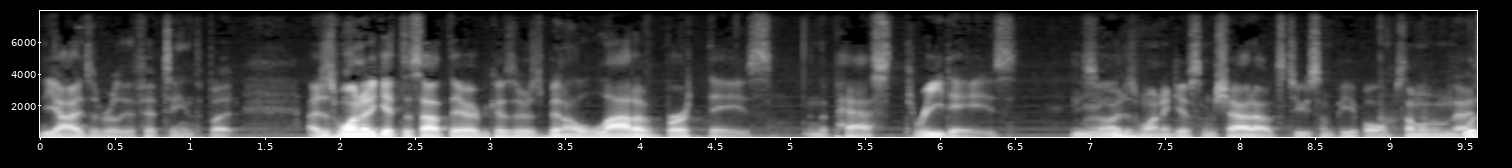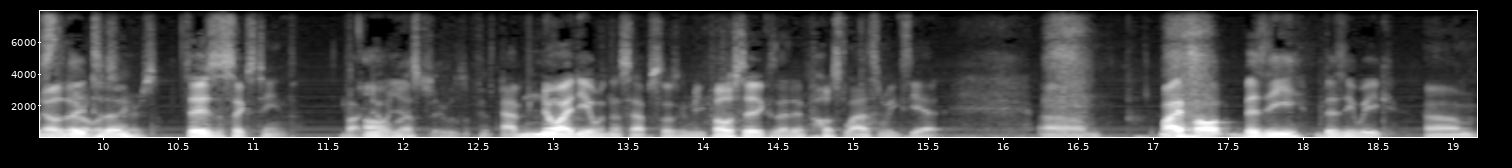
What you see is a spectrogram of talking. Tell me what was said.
the Ides of really the 15th, but I just wanted to get this out there because there's been a lot of birthdays in the past three days. So I just want to give some shout outs to some people, some of them that What's I know the that are today? listeners. Today's the 16th. Oh, yesterday was the 15th. I have no idea when this episode is going to be posted because I didn't post last week's yet. Um, my fault. Busy, busy week. Um,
